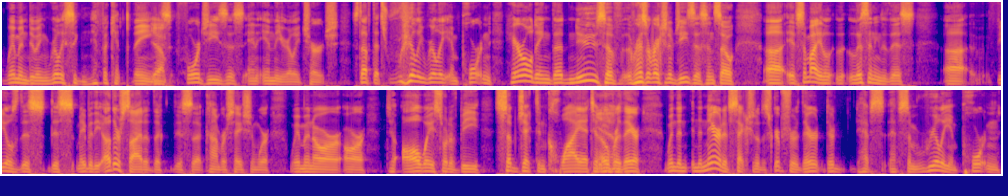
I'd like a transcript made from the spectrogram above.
women doing really significant things Yeah. for Jesus and in the early church. Stuff that's really, really important, heralding the news of the resurrection of Jesus. And so, uh, if somebody l- listening to this uh, feels this, this maybe the other side of the, this uh, conversation where women are are to always sort of be subject and quiet and Yeah. over there, when the in the narrative section of the scripture, they're they have have some really important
